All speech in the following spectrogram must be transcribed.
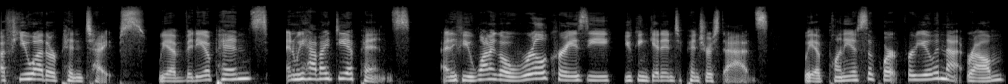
a few other pin types. We have video pins and we have idea pins. And if you want to go real crazy, you can get into Pinterest ads. We have plenty of support for you in that realm,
